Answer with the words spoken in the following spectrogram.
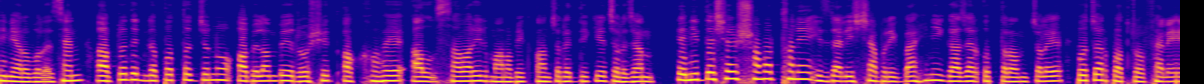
তিনি আরও বলেছেন, আপনাদের নিরাপত্তার জন্য অবিলম্বে রশিদ অক্ষ হয়ে আল সাওয়ারির মানবিক অঞ্চলের দিকে চলে যান। এই নির্দেশের সমর্থনে ইসরায়েলি সামরিক বাহিনী গাজার উত্তরাঞ্চলে প্রচারপত্র ফেলে।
